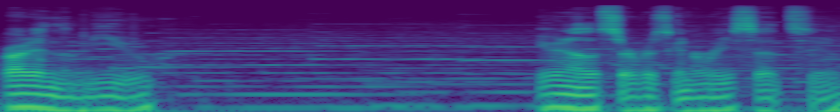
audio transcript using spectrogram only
Brought in the Mew. Even though the server's gonna reset soon.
